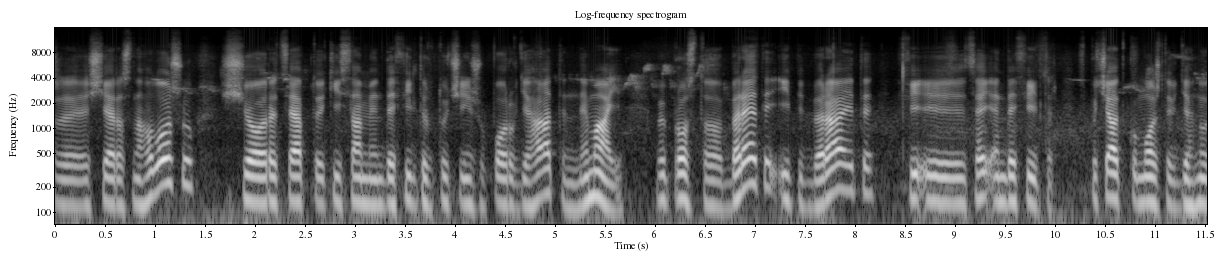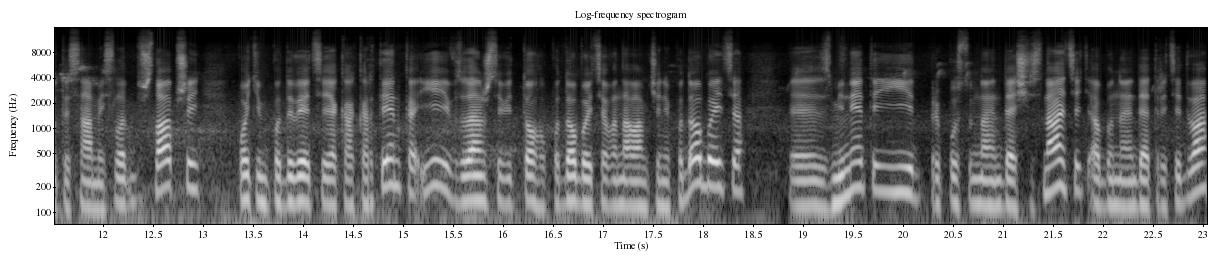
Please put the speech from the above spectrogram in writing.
е, ще раз наголошу, що рецепту, який саме ND-фільтр в ту чи іншу пору вдягати, немає. Ви просто берете і підбираєте е, цей ND-фільтр. Спочатку можете вдягнути самий слабший, потім подивитися, яка картинка, і в залежності від того, подобається вона вам чи не подобається, е, змінити її, припустимо, на ND16 або на ND32,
